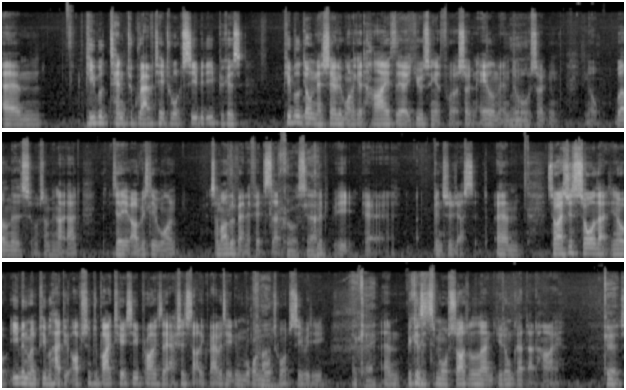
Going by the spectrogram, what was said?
um, people tend to gravitate towards CBD because people don't necessarily want to get high if they're using it for a certain ailment Mm. or certain, you know, wellness or something like that. They obviously want some other benefits that Of course, yeah. could be uh, been suggested. Um, so I just saw that you know even when people had the option to buy THC products, they actually started gravitating more and more towards CBD Okay, um, because it's more subtle and you don't get that high. good.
